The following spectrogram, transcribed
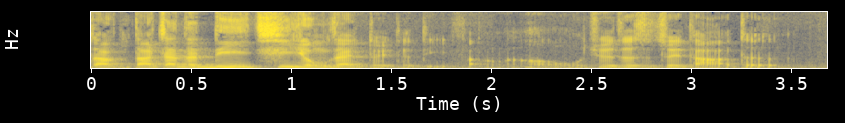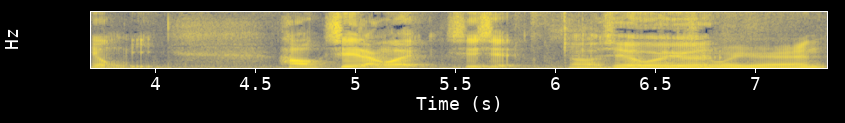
让大家的力气用在对的地方了哈，我觉得这是最大的用意。好，谢谢两位，谢谢。好，谢谢委员。委员。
